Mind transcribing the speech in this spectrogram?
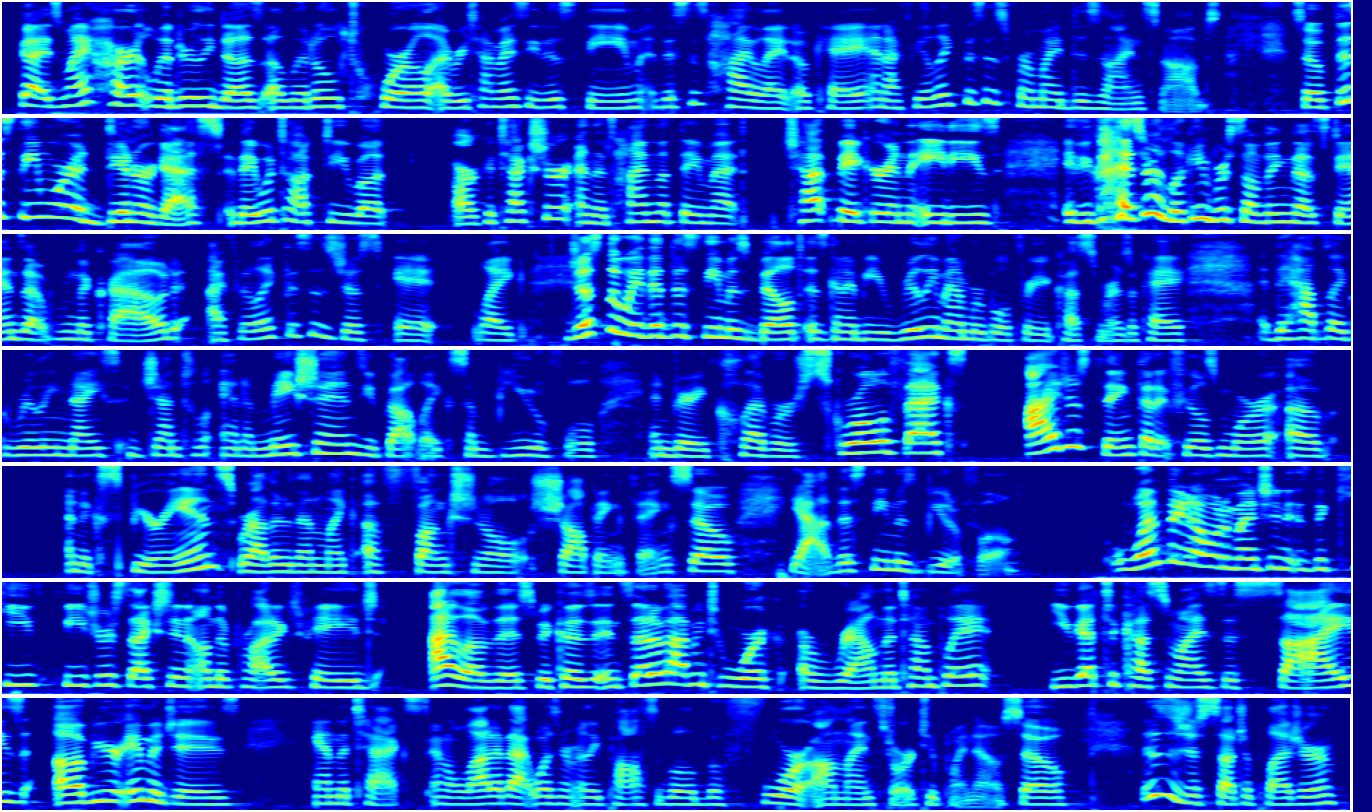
Guys, my heart literally does a little twirl every time I see this theme. This is highlight, okay? And I feel like this is for my design snobs. So if this theme were a dinner guest, they would talk to you about architecture and the time that they met Chet Baker in the 80s. If you guys are looking for something that stands out from the crowd, I feel like this is just it. Like, just the way that this theme is built is gonna be really memorable for your customers, okay? They have like really nice, gentle animations. You've got like some beautiful and very clever scroll effects. I just think that it feels more of an experience rather than like a functional shopping thing. So, yeah, this theme is beautiful. One thing I want to mention is the key feature section on the product page. I love this because instead of having to work around the template, you get to customize the size of your images and the text. And a lot of that wasn't really possible before Online Store 2.0. So this is just such a pleasure.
